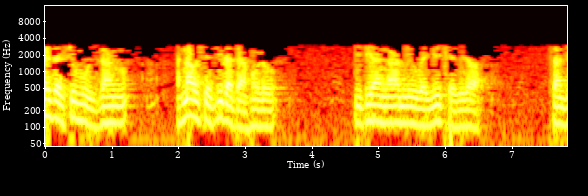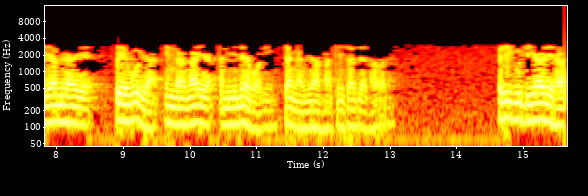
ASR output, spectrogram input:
စိတ်စိတ်ရှုမှုဇန် အနှောက်အယှက်ပြတတ်တာမို့လို့ဒီတရား၅မျိုးပဲရွေးချယ်ပြီးတော့ဇန်တရားများရဲ့ပယ်ဖို့ရအင်္ဂါ၅ရပ်အနေနဲ့ပေါ့ဒီကျန်ငံများမှာသင်ရှားပြထားပါတယ်အဲဒီကုတရားတွေဟာ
